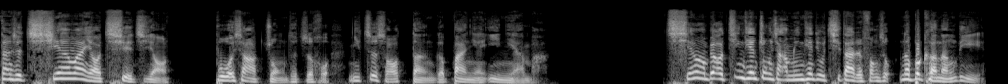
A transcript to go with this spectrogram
但是千万要切记啊，播下种子之后，你至少等个半年一年吧。千万不要今天种下，明天就期待着丰收，那不可能的。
